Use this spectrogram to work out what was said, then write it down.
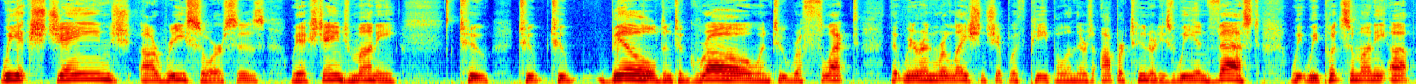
we exchange our resources, we exchange money to, to, to build and to grow and to reflect that we're in relationship with people and there's opportunities. We invest, we, we put some money up,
